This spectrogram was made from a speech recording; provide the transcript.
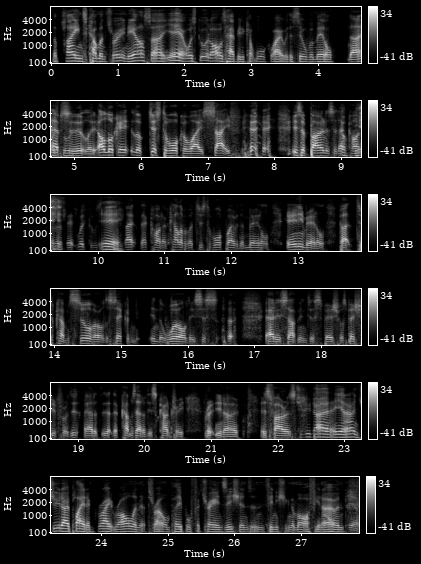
the pain's coming through now. So yeah, it was good. I was happy to walk away with a silver medal. No, was good. absolutely. Oh, look, eh, look, just to walk away safe is a bonus at that Oh, kind yeah. of event with Yeah, that, that kind of caliber. But just to walk away with a medal, any medal, but to come silver or the second in the world is just that is something just special, especially for this out of, that comes out of this country. You know, as far as judo, you know, and judo played a great role in it, throwing people for transitions and finishing them off. You know, and Yeah.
